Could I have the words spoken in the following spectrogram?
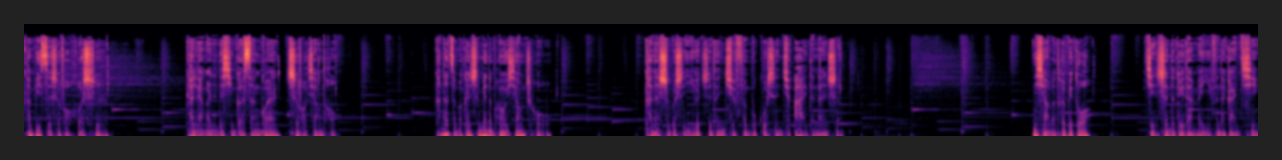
看彼此是否合适，看两个人的性格三观是否相同，看他怎么跟身边的朋友相处。那是不是一个值得你去奋不顾身去爱的男生。你想了特别多，谨慎的对待每一份的感情，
